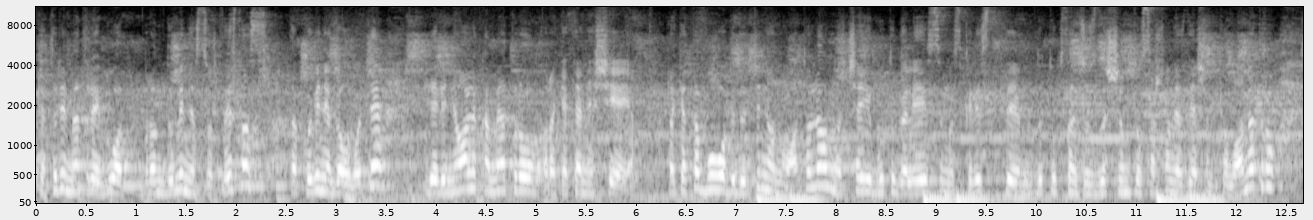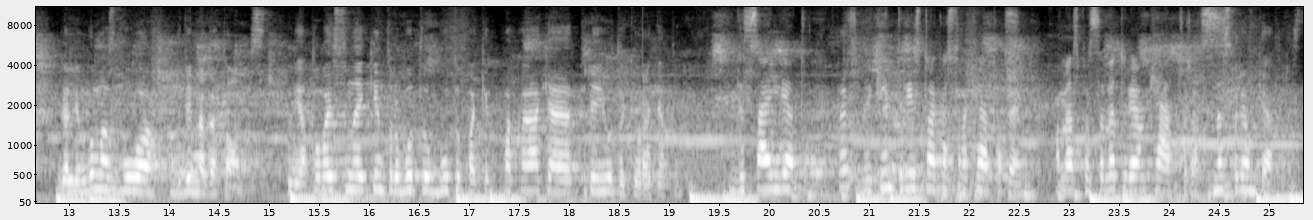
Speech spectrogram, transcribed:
4 metrai buvo brandulinis užtaisas, ta kovinė galvutė, 19 metrų rakete nešėja. Raketa buvo vidutinio nuotolio, nuo čia jį būtų galėjusi nuskristi 2280 km, galingumas buvo 2 megatonas. Lietuvai sunaikinti turbūt būtų pakakę trijų tokių raketų. Visai Lietuvai. Taip. Sunaikinti trys tokias raketas. Taip. O mes pas save turėjom keturias. Mes turėjom keturias.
